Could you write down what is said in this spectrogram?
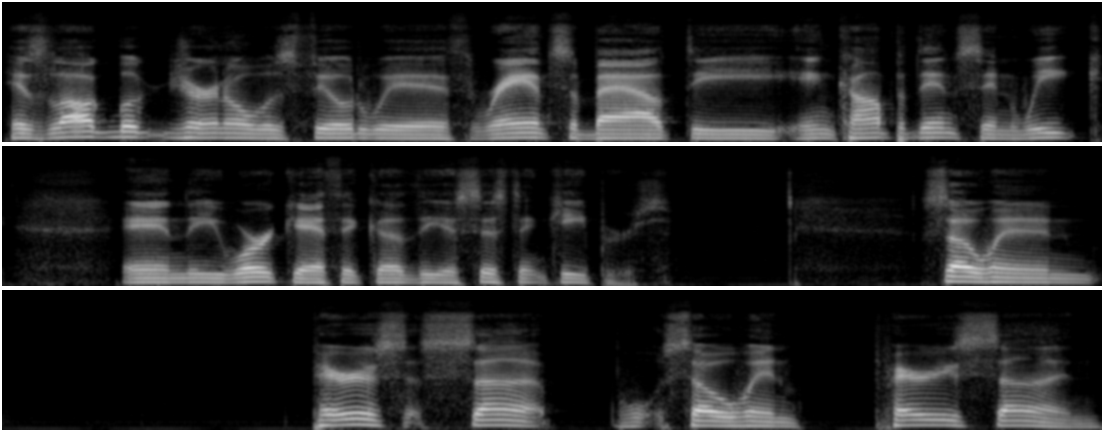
His logbook journal was filled with rants about the incompetence and weak and the work ethic of the assistant keepers. So when Paris son, so when Perry's son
